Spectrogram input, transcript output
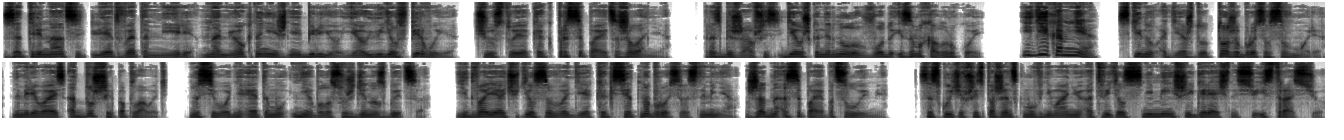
За 13 лет в этом мире намек на нижнее белье я увидел впервые, чувствуя, как просыпается желание. Разбежавшись, девушка нырнула в воду и замахала рукой. «Иди ко мне!» Скинув одежду, тоже бросился в море, намереваясь от души поплавать. Но сегодня этому не было суждено сбыться. Едва я очутился в воде, как сет набросилась на меня, жадно осыпая поцелуями. Соскучившись по женскому вниманию, ответил с не меньшей горячностью и страстью.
